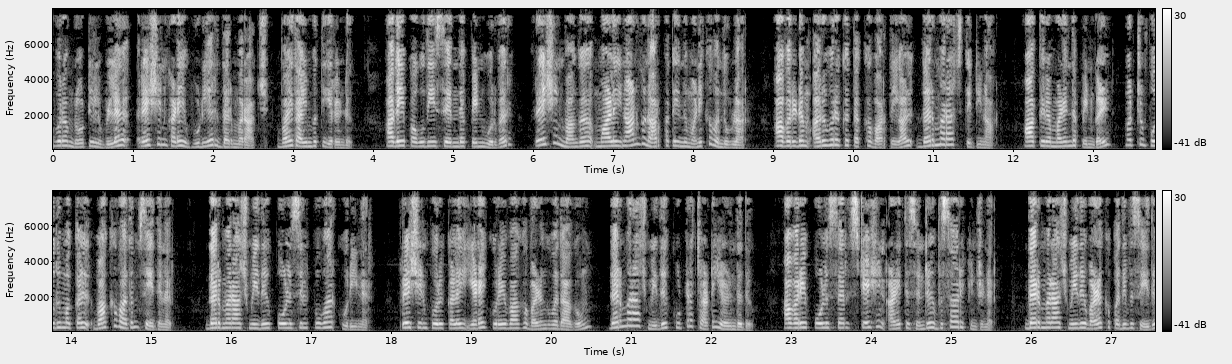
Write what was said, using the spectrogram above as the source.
மாணிக்காபுரம் ரோட்டில் உள்ள ரேஷன் கடை ஊழியர் தர்மராஜ் வயது ஐம்பத்தி இரண்டு. அதே பகுதியைச் சேர்ந்த பெண் ஒருவர் ரேஷன் வாங்க மாலை நான்கு நாற்பத்தைந்து மணிக்கு வந்துள்ளார். அவரிடம் அருவருக்கத்தக்க வார்த்தையால் தர்மராஜ் திட்டினார். ஆத்திரமடைந்த பெண்கள் மற்றும் பொதுமக்கள் வாக்குவாதம் செய்தனர். தர்மராஜ் மீது போலீசில் புகார் கூறினர். ரேஷன் பொருட்களை எடை குறைவாக வழங்குவதாகவும் தர்மராஜ் மீது குற்றச்சாட்டு எழுந்தது. அவரை போலீசார் ஸ்டேஷன் அழைத்து சென்று விசாரிக்கின்றனர். தர்மராஜ் மீது வழக்கு பதிவு செய்து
